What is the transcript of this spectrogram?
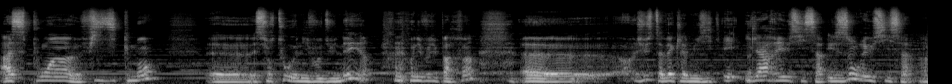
à ce point euh, physiquement. Euh, surtout au niveau du nez, hein, au niveau du parfum, juste avec la musique. Et il a réussi ça. Ils ont réussi ça. Hein,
